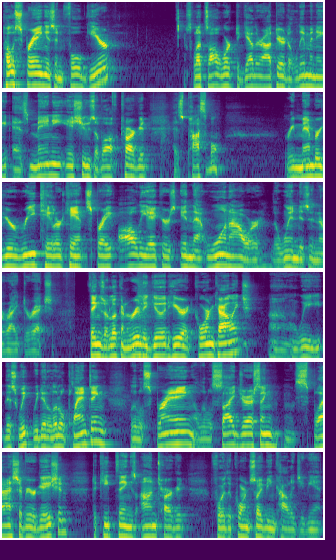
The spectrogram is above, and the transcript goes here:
Post spraying is in full gear. So let's all work together out there to eliminate as many issues of off target as possible. Remember, your retailer can't spray all the acres in that one hour the wind is in the right direction. Things are looking really good here at Corn College. Uh, we this week we did a little planting, a little spraying, a little side dressing, splash of irrigation to keep things on target for the Corn Soybean College event.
